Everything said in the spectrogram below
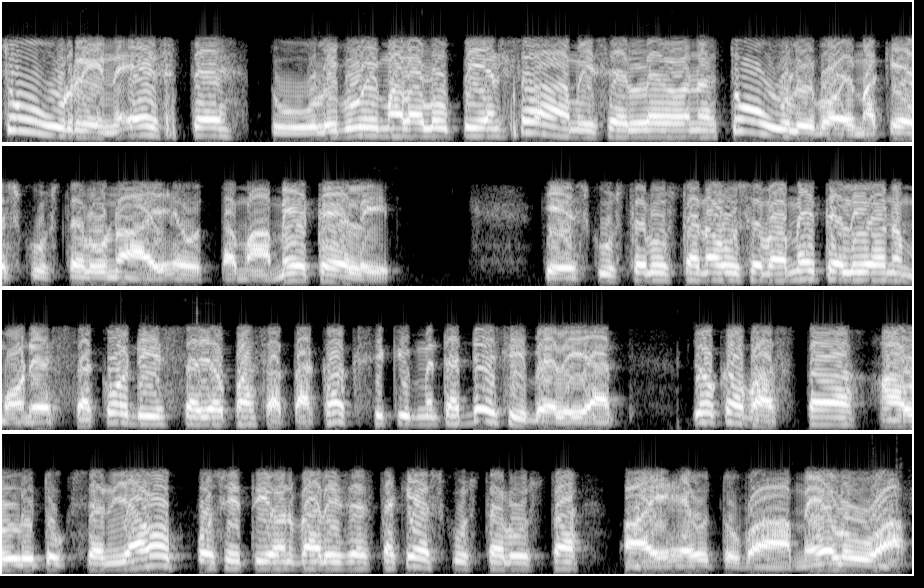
Suurin este tuulivoimalalupien saamiselle on tuulivoimakeskustelun aiheuttama meteli. Keskustelusta nouseva meteli on monessa kodissa jopa 120 desibeliä, joka vastaa hallituksen ja opposition välisestä keskustelusta aiheutuvaa melua.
